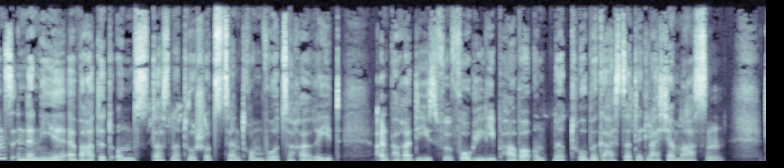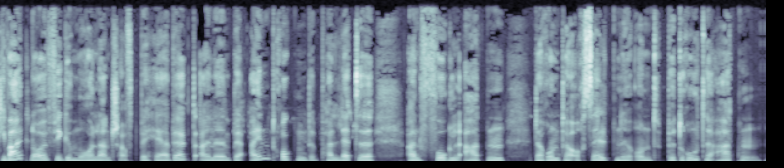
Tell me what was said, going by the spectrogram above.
Ganz in der Nähe erwartet uns das Naturschutzzentrum Wurzacher Ried, ein Paradies für Vogelliebhaber und Naturbegeisterte gleichermaßen. Die weitläufige Moorlandschaft beherbergt eine beeindruckende Palette an Vogelarten, darunter auch seltene und bedrohte Arten.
